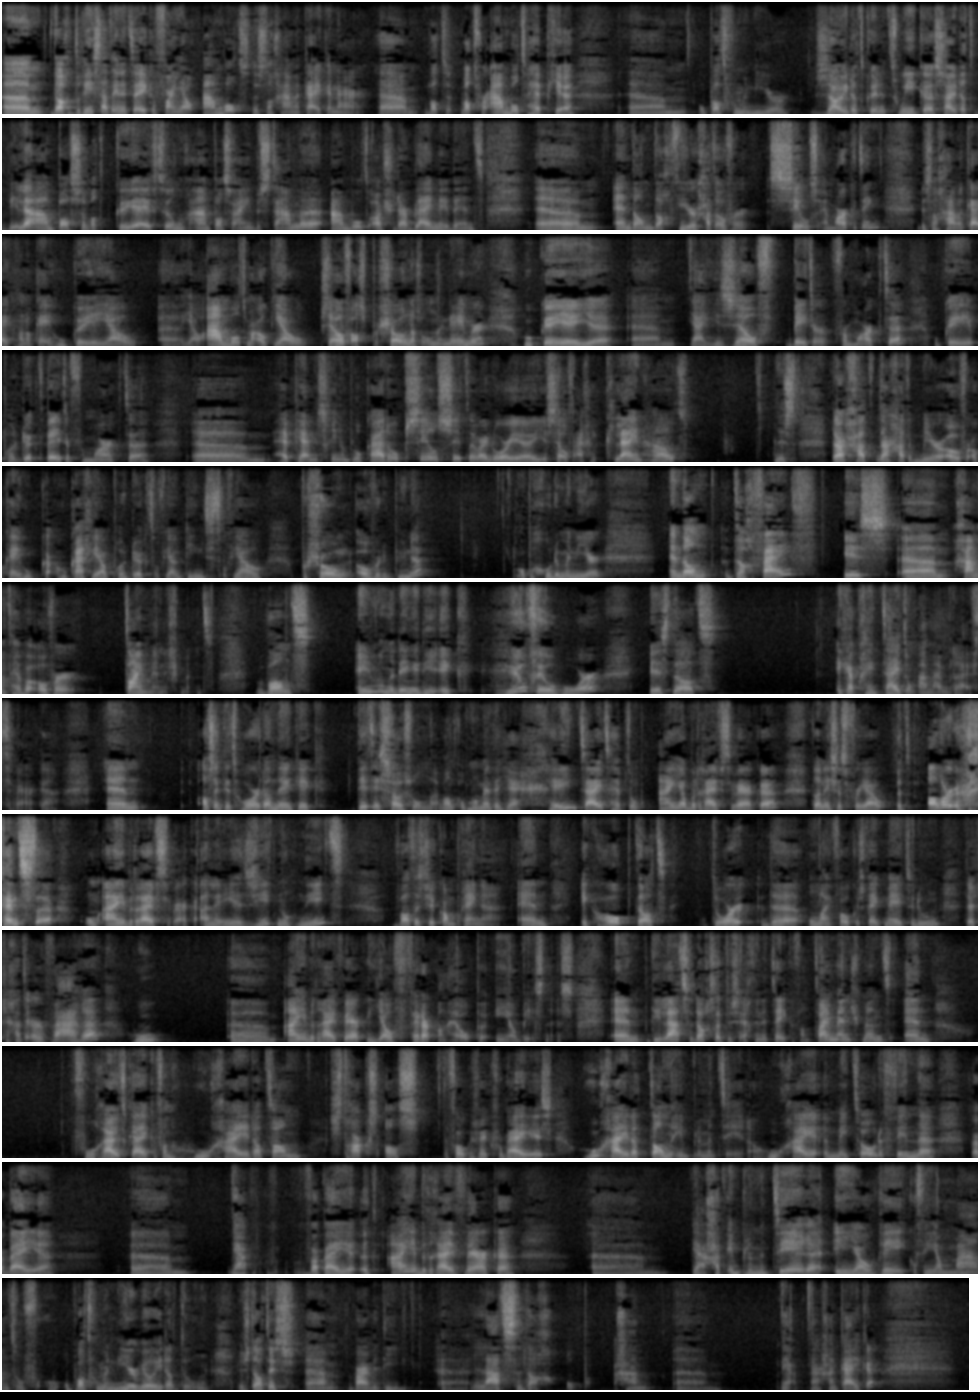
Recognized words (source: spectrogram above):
Um, dag 3 staat in het teken van jouw aanbod. Dus dan gaan we kijken naar um, wat, wat voor aanbod heb je. Um, op wat voor manier zou je dat kunnen tweaken? Zou je dat willen aanpassen? Wat kun je eventueel nog aanpassen aan je bestaande aanbod als je daar blij mee bent? en dan dag 4 gaat over sales en marketing. Dus dan gaan we kijken van oké, hoe kun je jouw, uh, jouw aanbod, maar ook jouzelf als persoon, als ondernemer, hoe kun je, je um, ja, jezelf beter vermarkten? Hoe kun je je product beter vermarkten? Um, heb jij misschien een blokkade op sales zitten, waardoor je jezelf eigenlijk klein houdt? Dus daar gaat, daar gaat het meer over, oké, hoe, hoe krijg je jouw product of jouw dienst of jouw persoon over de bühne? Op een goede manier. En dan dag 5 is um, gaan we het hebben over time management. Want een van de dingen die ik heel veel hoor, is dat ik heb geen tijd om aan mijn bedrijf te werken. En als ik dit hoor, dan denk ik, dit is zo zonde. Want op het moment dat jij geen tijd hebt om aan jouw bedrijf te werken, dan is het voor jou het allerurgentste om aan je bedrijf te werken. Alleen je ziet nog niet wat het je kan brengen. En ik hoop dat door de Online Focus Week mee te doen, dat je gaat ervaren hoe um, aan je bedrijf werken jou verder kan helpen in jouw business. En die laatste dag staat dus echt in het teken van time management en vooruitkijken van hoe ga je dat dan straks als de focusweek voorbij is, hoe ga je dat dan implementeren? Hoe ga je een methode vinden waarbij je, um, ja, waarbij je het aan je bedrijf werken um, ja, gaat implementeren in jouw week of in jouw maand? Of op wat voor manier wil je dat doen? Dus dat is um, waar we die uh, laatste dag op gaan, ja, naar gaan kijken.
